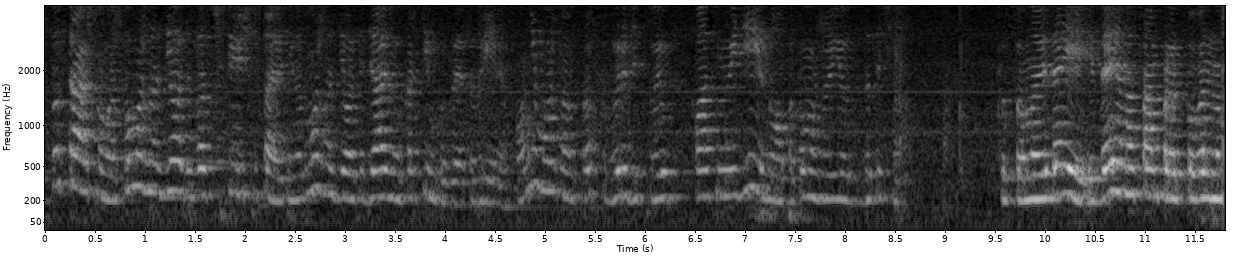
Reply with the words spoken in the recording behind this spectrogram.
что страшного, что можно сделать за 24 часа? Ведь невозможно сделать идеальную картинку за это время. Вполне можно просто выразить свою классную идею, ну а потом уже ее доточить. Стосовно ідеї, ідея насамперед повинна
